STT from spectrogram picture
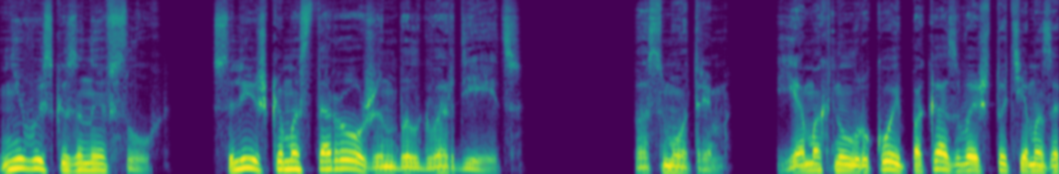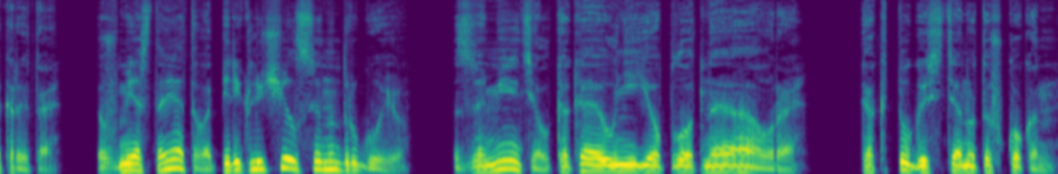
невысказанное вслух. Слишком осторожен был гвардеец. Посмотрим. Я махнул рукой, показывая, что тема закрыта. Вместо этого переключился на другую. Заметил, какая у нее плотная аура. Как туго стянута в кокон.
